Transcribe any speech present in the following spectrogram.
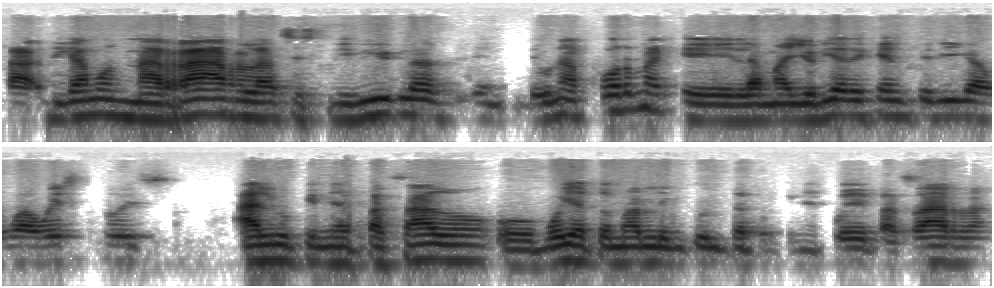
ah, digamos, narrarlas, escribirlas de, una forma que la mayoría de gente diga, wow, esto es algo que me ha pasado o voy a tomarlo en cuenta porque me puede pasar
